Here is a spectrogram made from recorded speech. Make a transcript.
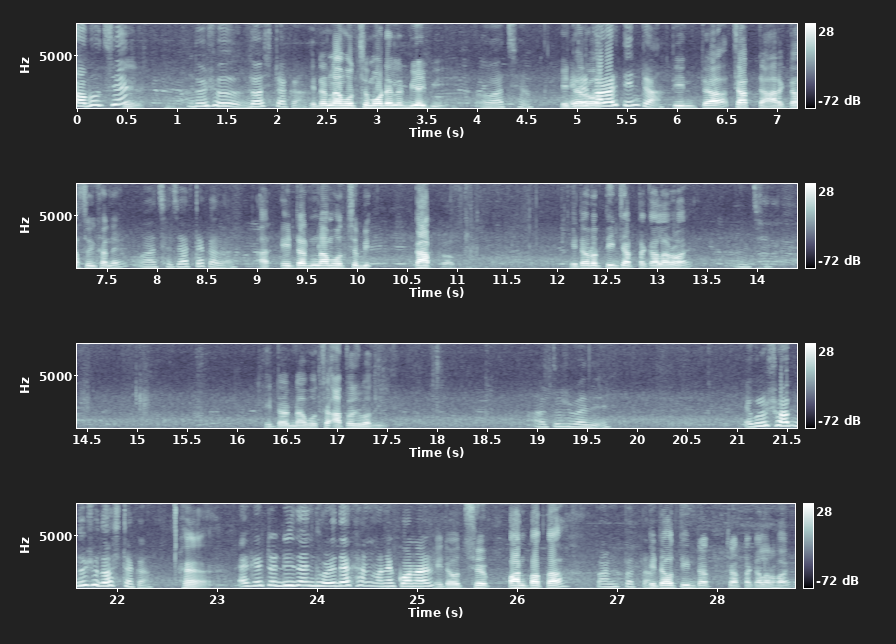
সব হচ্ছে দুশো দশ টাকা। এটার নাম হচ্ছে মডেলের বিআইপি ও আচ্ছা। এটার কালার তিনটা? তিনটা চারটা আরেকটা আছে ওইখানে। আচ্ছা চারটা কালার আর এটার নাম হচ্ছে কাপ। এটারও তিন চারটা কালার হয়। আচ্ছা। এটার নাম হচ্ছে আতশবাজি। আতশবাজি। এগুলো সব দুশো দশ টাকা? হ্যাঁ। এক একটা ডিজাইন ধরে দেখান মানে কর্নার এটা হচ্ছে পান পাতা। পান পাতা। এটাও তিনটা চারটা কালার হয়।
